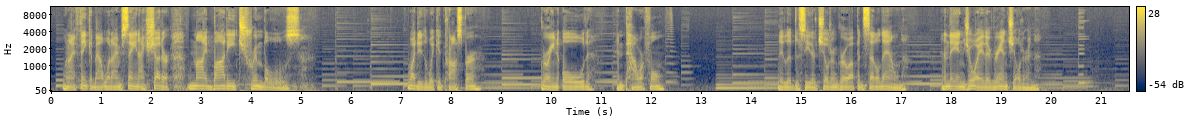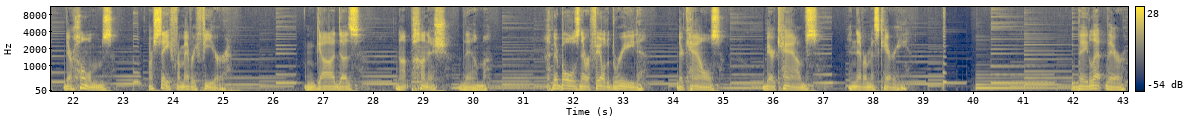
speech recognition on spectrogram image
When I think about what I'm saying, I shudder. My body trembles. Why do the wicked prosper? Growing old and powerful. They live to see their children grow up and settle down, and they enjoy their grandchildren. Their homes are safe from every fear, and God does not punish them. Their bulls never fail to breed, their cows bear calves and never miscarry. They let their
